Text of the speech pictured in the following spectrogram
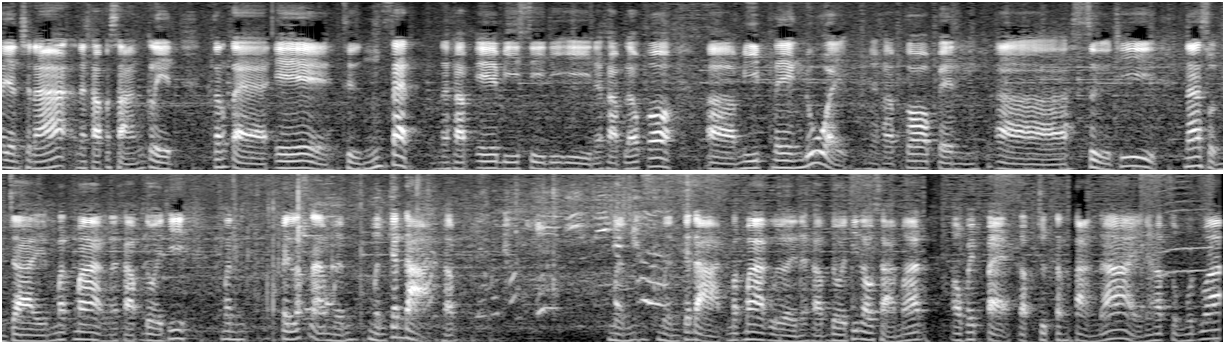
พยัญชนะนะครับภาษาอังกฤษตั้งแต่ A ถึง Z นะครับ A B C D E นะครับ แล้วก็มีเพลงด้วยนะครับ ก็เป็นสื่อที่น่าสนใจมาก ๆ นะครับ โดยที่ มันเป็นลักษณะเหมือนเหมือนกระดาษครับ เหมือนเหมือนกระดาษมากๆเลยนะครับ โดยที่เราสามารถเอาไปแปะกับจุดต่างๆ ได้นะครับ สมมุติว่า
